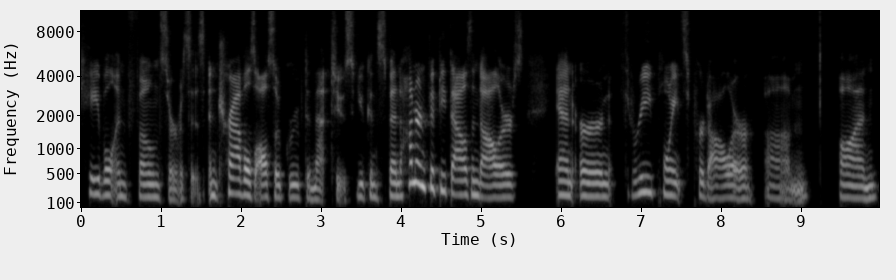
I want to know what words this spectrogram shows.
cable, and phone services. And travel's also grouped in that too. So you can spend $150,000 and earn three points per dollar um, on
